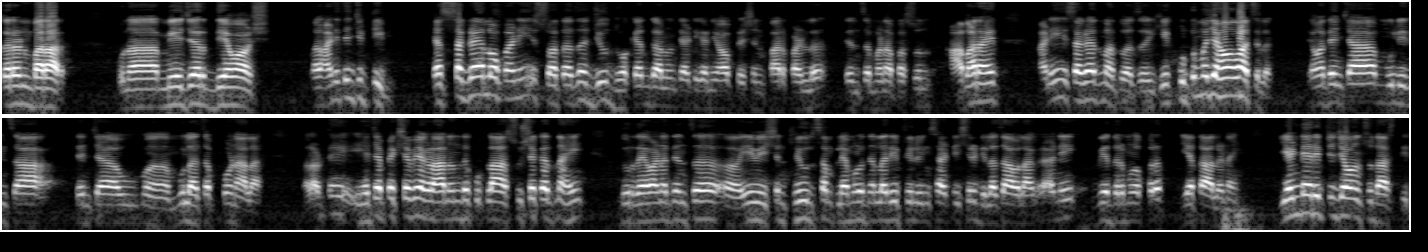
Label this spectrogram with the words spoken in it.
Karan Brar पुन्हा मेजर देवांश आणि त्यांची टीम. या सगळ्या लोकांनी स्वतःचा जीव धोक्यात घालून त्या ठिकाणी ऑपरेशन पार पाडलं. त्यांचं मनापासून आभार आहेत. आणि सगळ्यात महत्वाचं हे कुटुंब जेव्हा वाचलं तेव्हा त्यांच्या मुलींचा त्यांच्या मुलाचा फोन आला. मला वाटतं ह्याच्यापेक्षा वेगळा आनंद कुठला असू शकत नाही. दुर्दैवानं त्यांचं एव्हिएशन फ्युल संपल्यामुळे त्यांना रिफिलिंगसाठी शिर्डीला जावं लागलं आणि वेदरमुळे परत येता आलं नाही. एनडीआरएफचे जवान सुद्धा असतील.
